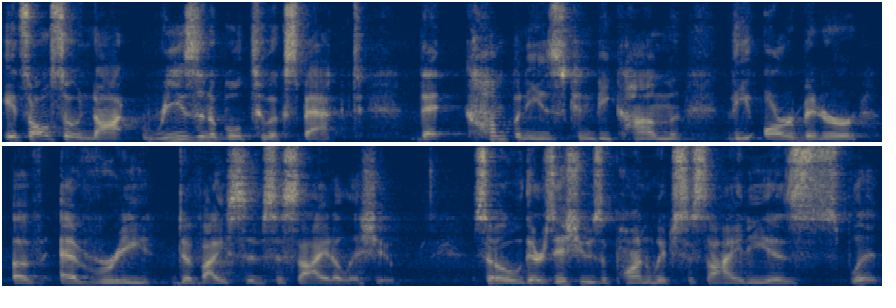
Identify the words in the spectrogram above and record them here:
It's also not reasonable to expect that companies can become the arbiter of every divisive societal issue. So there's issues upon which society is split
